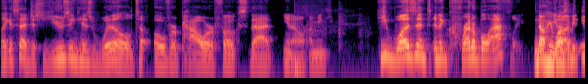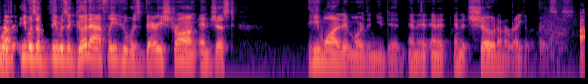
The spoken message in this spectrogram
like I said, just using his will to overpower folks. That you know, I mean, he wasn't an incredible athlete. No, he you wasn't. Know? I mean, he no. was he was a he was a good athlete who was very strong and just he wanted it more than you did, and it and it and it showed on a regular basis. Uh,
